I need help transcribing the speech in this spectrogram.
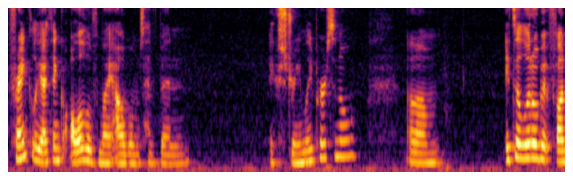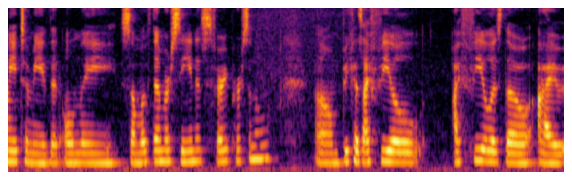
frankly, I think all of my albums have been extremely personal. Um, it's a little bit funny to me that only some of them are seen as very personal um, because I feel I feel as though I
